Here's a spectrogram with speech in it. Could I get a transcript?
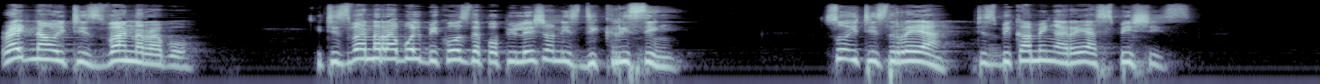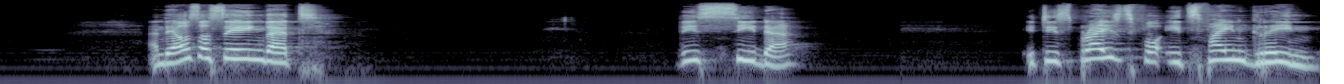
right now it is vulnerable. It is vulnerable because the population is decreasing. So it is rare. It is becoming a rare species. And they're also saying that this cedar, it is prized for its fine grain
